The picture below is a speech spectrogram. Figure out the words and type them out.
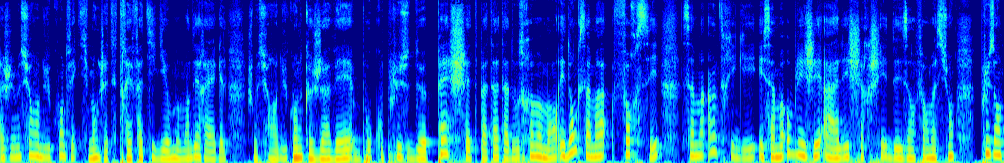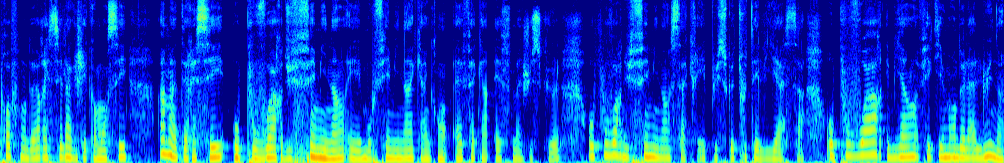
je me suis rendu compte effectivement que j'étais très fatiguée au moment des règles. Je me suis rendu compte que j'avais beaucoup plus de pêche et de patate à d'autres moments. Et donc ça m'a forcé, ça m'a intriguée et ça m'a obligée à aller chercher des informations plus en profondeur. Et c'est là que j'ai commencé à m'intéresser au pouvoir du féminin, et mot féminin avec un grand F, avec un F majuscule, au pouvoir du féminin sacré, puisque tout est lié à ça, au pouvoir, eh bien, effectivement, de la lune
